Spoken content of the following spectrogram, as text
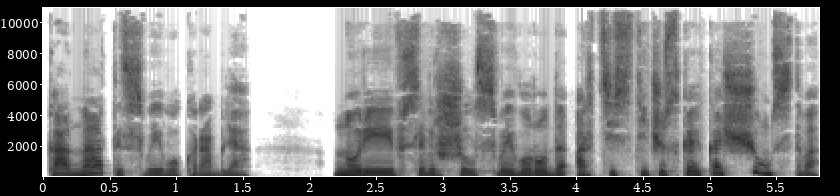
канаты своего корабля. Нуреев совершил своего рода артистическое кощунство,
